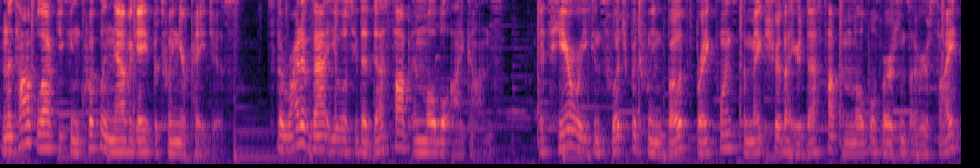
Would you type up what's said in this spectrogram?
In the top left, you can quickly navigate between your pages. To the right of that, you will see the desktop and mobile icons. It's here where you can switch between both breakpoints to make sure that your desktop and mobile versions of your site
